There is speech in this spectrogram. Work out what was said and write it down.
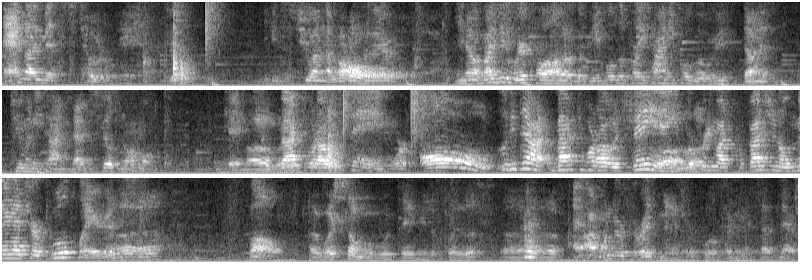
And I missed totally. You can just chew on that wood over there. You know, it might be weird for a lot of other people to play tiny pool, but we've done it too many times now. It just feels normal. Okay, so back to what I was saying. We're oh, look at that! Back to what I was saying. Oh, we're pretty much professional miniature pool players. Uh, well, I wish someone would pay me to play this. Uh, I, I wonder if there is miniature pool tournaments out there.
